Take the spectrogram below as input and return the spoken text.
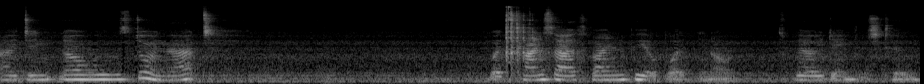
I didn't know we was doing that. But it's kind of satisfying and appeal, but you know, it's very dangerous too.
